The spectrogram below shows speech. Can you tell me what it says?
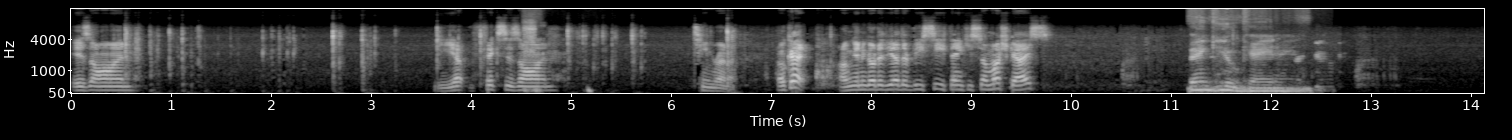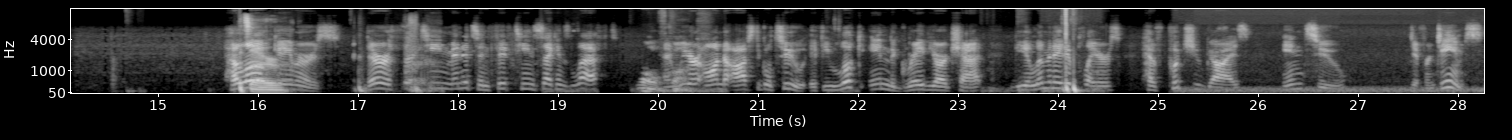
is on Yep, Fix is on Team Rena. Okay, I'm going to go to the other VC. Thank you so much, guys. Thank you, Kane. Hello, Sorry. gamers. There are 13 minutes and 15 seconds left, Oh, and we are on to Obstacle 2. If you look in the graveyard chat, the eliminated players have put you guys into different teams.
